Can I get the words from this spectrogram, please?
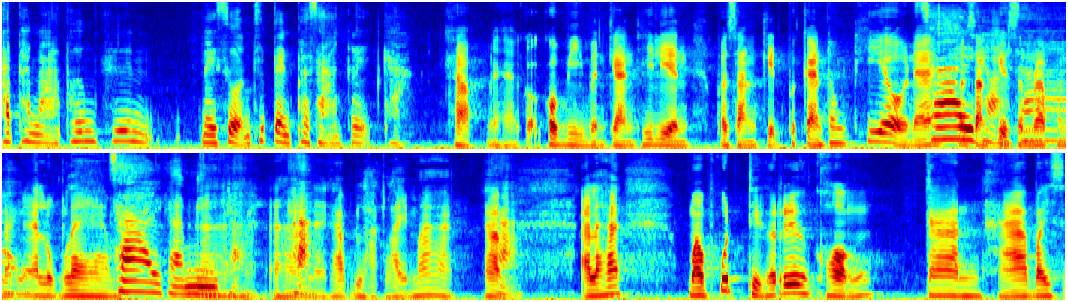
พัฒนาเพิ่มขึ้นในส่วนที่เป็นภาษาอังกฤษค่ะครับนะฮะก็ก็มีเหมือนกันที่เรียนภาษาอังกฤษเพื่อการท่องเที่ยวนะใช่ภาษาอังกฤษค่ะสำหรับใช่พนักงานโรงแรม ใช่ค่ะมีค่ะอ่าค่ะนะครับหลากหลายมากครับค่ะเอาละฮะมาพูดถึงเรื่องของ การหาใบส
